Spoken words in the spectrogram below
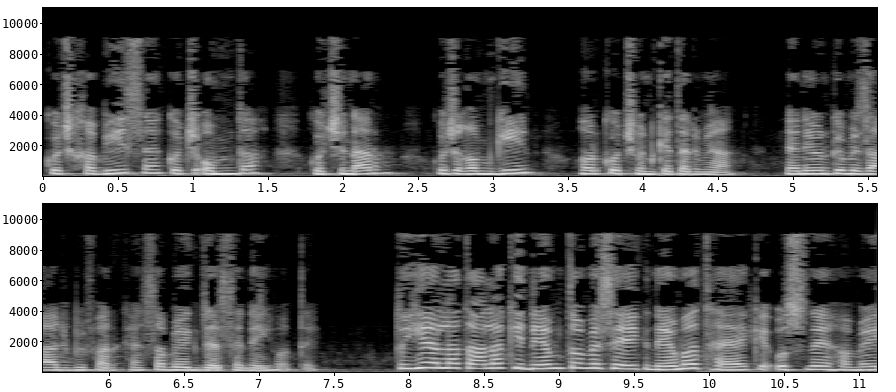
کچھ خبیز ہیں، کچھ عمدہ، کچھ نرم، کچھ غمگین اور کچھ ان کے درمیان۔ یعنی ان کے مزاج بھی فرق ہے، سب ایک جیسے نہیں ہوتے۔ تو یہ اللہ تعالیٰ کی نعمتوں میں سے ایک نعمت ہے کہ اس نے ہمیں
